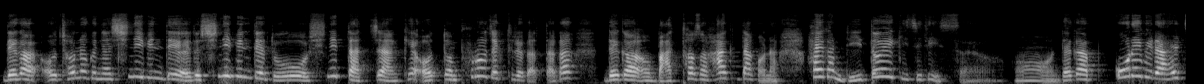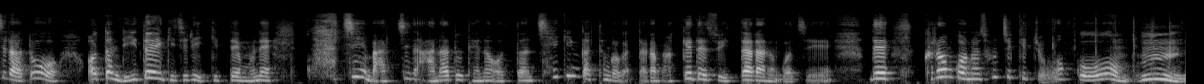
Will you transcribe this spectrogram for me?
내가 어, 저는 그냥 신입인데요 신입인데도 신입답지 않게 어떤 프로젝트를 갖다가 내가 어, 맡아서 한다거나 하여간 리더의 기질이 있어요. 어, 내가 꼬랩이라 할지라도 어떤 리더의 기질이 있기 때문에 굳이 맡지 않아도 되는 어떤 책임 같은 거 갖다가 맡게 될수 있다라는 거지. 근데 그런 거는 솔직히 조금 음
